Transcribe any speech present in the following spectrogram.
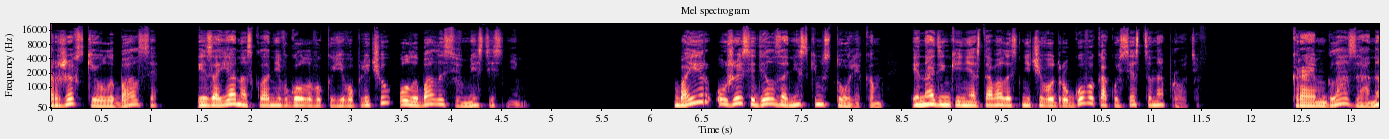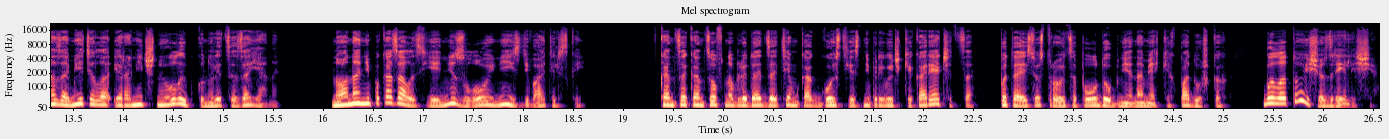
Ржевский улыбался, и Заяна, склонив голову к его плечу, улыбалась вместе с ним. Баир уже сидел за низким столиком, и Наденьке не оставалось ничего другого, как усесться напротив. Краем глаза она заметила ироничную улыбку на лице Заяны, но она не показалась ей ни злой, ни издевательской. В конце концов, наблюдать за тем, как гостья с непривычки корячится, пытаясь устроиться поудобнее на мягких подушках, было то еще зрелище.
